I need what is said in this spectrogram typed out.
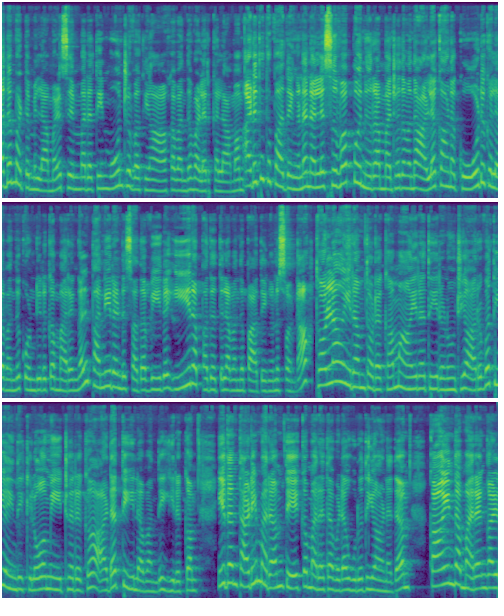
அது மட்டும் இல்லாமல் செம்மரத்தின் மூன்று வகையாக வந்து வளர்க்கலாமாம். அடுத்தது பார்த்தீங்கன்னா நல்ல சிவப்பு நிறம் மற்றது வந்து அழகான கோடுகளை வந்து கொண்டிருக்க மரங்கள் பன்னிரெண்டு சதவீத ஈரப்பதத்தில் வந்து பார்த்தீங்கன்னு சொன்னால் தொள்ளாயிரம் தொடக்கம் ஆயிரத்தி இருநூற்றி அறுபத்தி ஐந்து கிலோமீட்டருக்கு அடர்த்தியில் வந்து இருக்கும். இதன் தடிமரம் தேக்கு மரத்தை விட உறுதியானது. காய்ந்த மரங்கள்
